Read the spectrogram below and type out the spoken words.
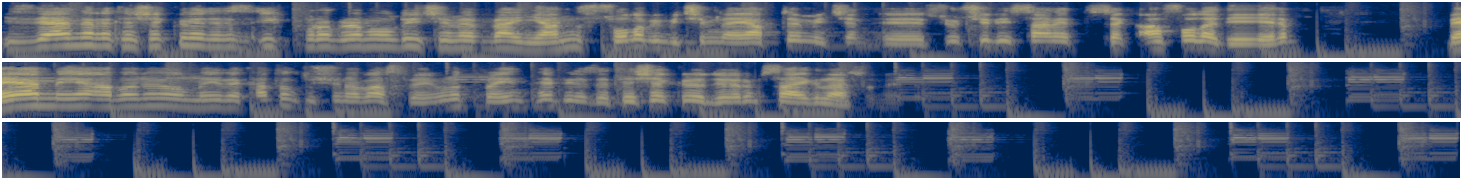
İzleyenlere teşekkür ederiz. İlk program olduğu için ve ben yalnız solo bir biçimde yaptığım için e, sürçülisan ettiysek affola diyelim. Beğenmeyi, abone olmayı ve katıl tuşuna basmayı unutmayın. Hepinize teşekkür ediyorum. Saygılar sunuyorum.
